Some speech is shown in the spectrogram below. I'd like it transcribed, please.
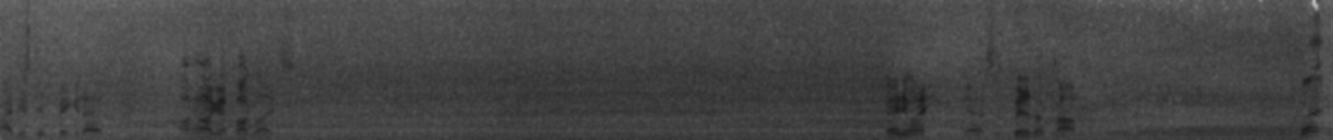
I just didn't pick it up. Oh hell, I got fog lights. Anyway, yeah, it's just bent it up top. But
